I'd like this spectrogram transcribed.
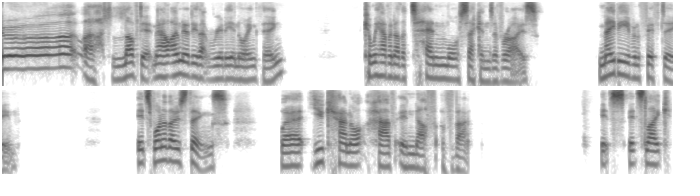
oh, loved it. Now I'm going to do that really annoying thing. Can we have another ten more seconds of rise? Maybe even fifteen. It's one of those things where you cannot have enough of that. It's it's like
